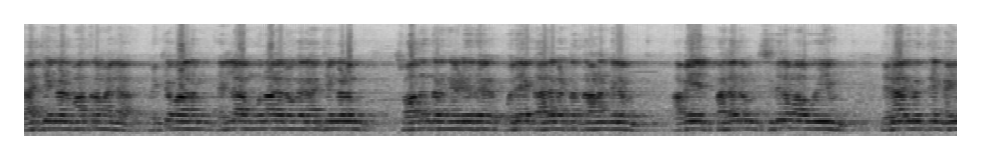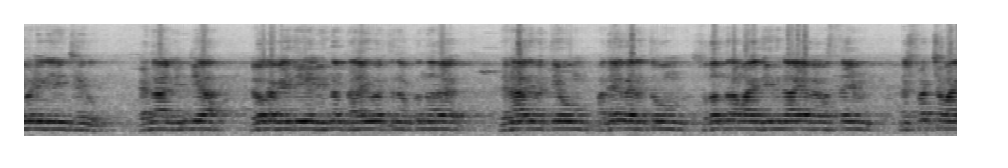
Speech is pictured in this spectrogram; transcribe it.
രാജ്യങ്ങൾ മാത്രമല്ല മിക്കവാറും എല്ലാ മൂന്നാൽ ലോക രാജ്യങ്ങളും സ്വാതന്ത്ര്യം നേടിയത് ഒരേ കാലഘട്ടത്താണെങ്കിലും അവയിൽ പലതും ശിഥിലമാവുകയും ജനാധിപത്യം കൈവഴുകയും ചെയ്തു. എന്നാൽ ഇന്ത്യ ലോകവേദിയിൽ ഇന്നും തലയുയർത്തി നിൽക്കുന്നത് ജനാധിപത്യവും മതേതരത്വവും സ്വതന്ത്രമായ നീതിന്യായ വ്യവസ്ഥയും നിഷ്പക്ഷമായ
